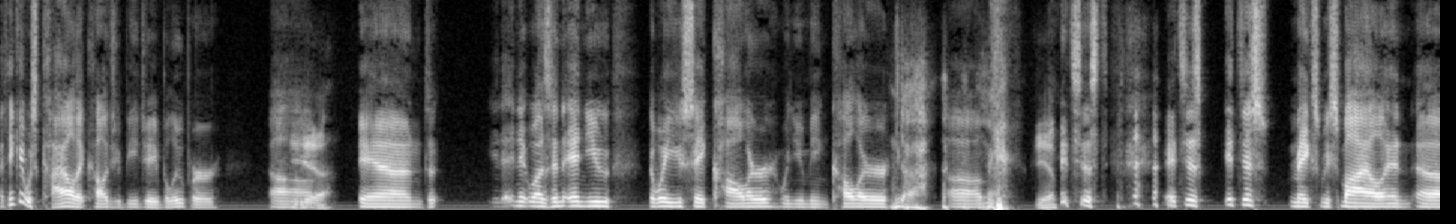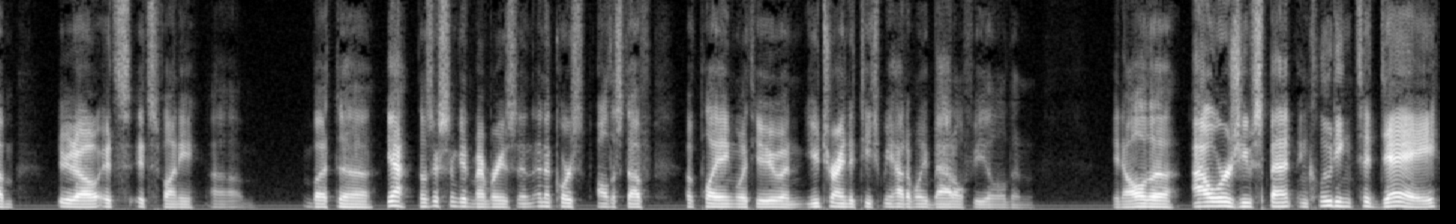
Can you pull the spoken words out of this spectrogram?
I think it was Kyle that called you BJ blooper. Um, yeah. and and it was and and you the way you say collar when you mean color. Um, Yeah. It's just it's just it just makes me smile and um you know it's it's funny. Um but uh yeah those are some good memories. And and of course all the stuff of playing with you and you trying to teach me how to play battlefield and you know all the hours you've spent including today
